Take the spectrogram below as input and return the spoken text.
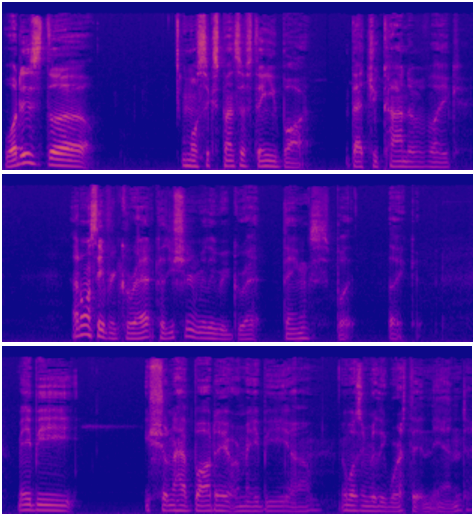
What is the most expensive thing you bought that you kind of like? I don't want to say regret because you shouldn't really regret things, but like maybe you shouldn't have bought it, or maybe um, it wasn't really worth it in the end.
